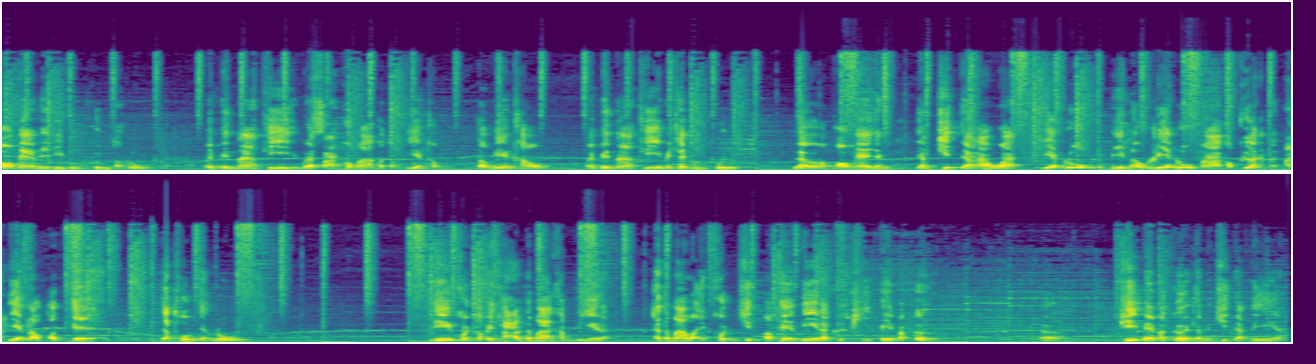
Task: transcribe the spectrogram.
พ่อแม่ไม่มีบุญคุณต่อลูกมันเป็นหน้าที่เมื่อสร้างเข้ามาก็ต้องเลี้ยงเขา ต้องเลี้ยงเขามันเป็นหน้าที่ไม่ใช่บุญคุณ แล้วพ่อแม่ยังยังคิดจะเอาว่าเลี้ยงลูกมีแล้วเลี้ยงลูกมาก็เพื่อให้มันมาเลี้ยงเราตอนแก่ จะทวงจากลูก มีคนเขาไปถามอาตมาคำนี้แหละอาตมาว่าไอ้คนคิดประเภทนี้แหละคือผีเปรตมาเกิดเออผีเปรตมาเกิดแล้วมันคิดอย่างนี้อะ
